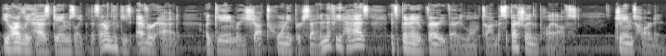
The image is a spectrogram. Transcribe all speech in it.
he hardly has games like this. I don't think he's ever had a game where he shot 20%. And if he has, it's been a very, very long time, especially in the playoffs. James Harden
